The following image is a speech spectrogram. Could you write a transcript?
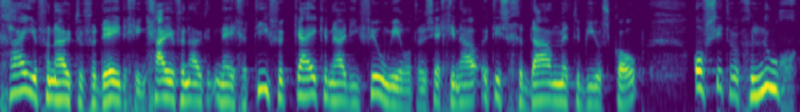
ga je vanuit de verdediging, ga je vanuit het negatieve kijken naar die filmwereld en zeg je nou, het is gedaan met de bioscoop? Of zit er genoeg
